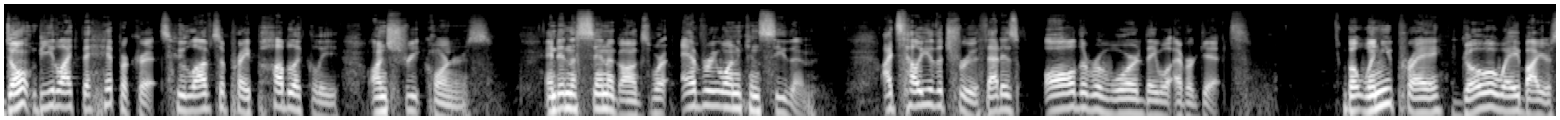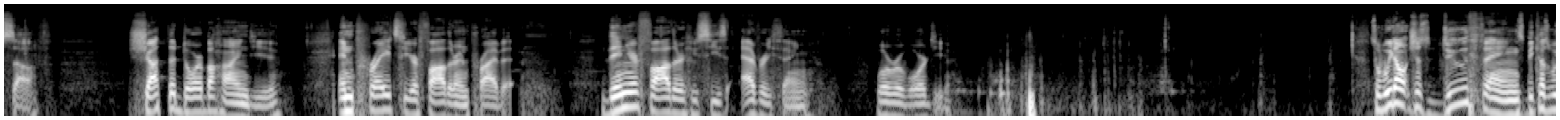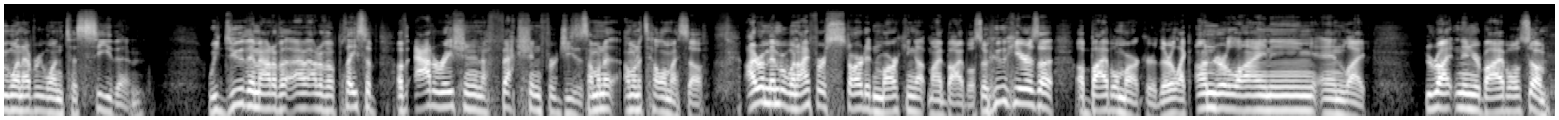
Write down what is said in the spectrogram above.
don't be like the hypocrites who love to pray publicly on street corners and in the synagogues where everyone can see them. I tell you the truth, that is all the reward they will ever get. But when you pray, go away by yourself, shut the door behind you, and pray to your Father in private. Then your Father who sees everything will reward you. So we don't just do things because we want everyone to see them. We do them out of a, out of a place of, of adoration and affection for Jesus. I'm gonna, I'm gonna tell myself. I remember when I first started marking up my Bible. So, who here is a, a Bible marker? They're like underlining and like you're writing in your Bible. So,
